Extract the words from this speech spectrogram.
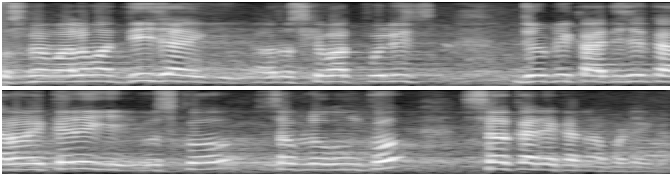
उसमें मालूम दी जाएगी और उसके बाद पुलिस जो भी कायदेशीर कार्रवाई करेगी, उसको सब लोगों को सहकार्य करना पड़ेगा।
